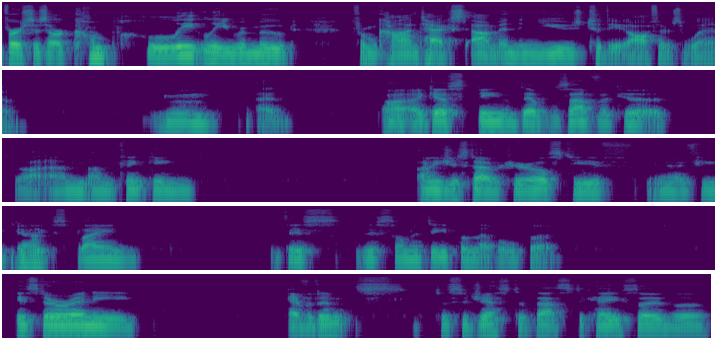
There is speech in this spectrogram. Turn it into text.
verses are completely removed from context um, and then used to the author's whim. Mm. I, I guess being the devil's advocate, I'm I'm thinking. I mean, just out of curiosity, if you know, if you could Yeah. explain this this on a deeper level, but is there any evidence to suggest that that's the case over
